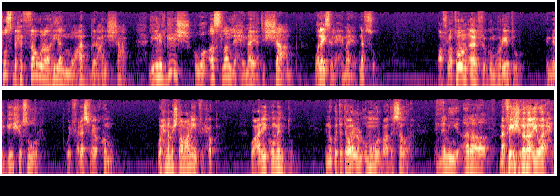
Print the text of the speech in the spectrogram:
تصبح الثورة هي المعبر عن الشعب لأن الجيش هو أصلا لحماية الشعب وليس لحماية نفسه. أفلاطون قال في جمهوريته إن الجيش يصور والفلاسفة يحكموا وإحنا مش طمعانين في الحكم. وعليكم أنتم إنكم تتولوا الأمور بعد الثورة. إنني أرى مفيش غير رأي واحد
